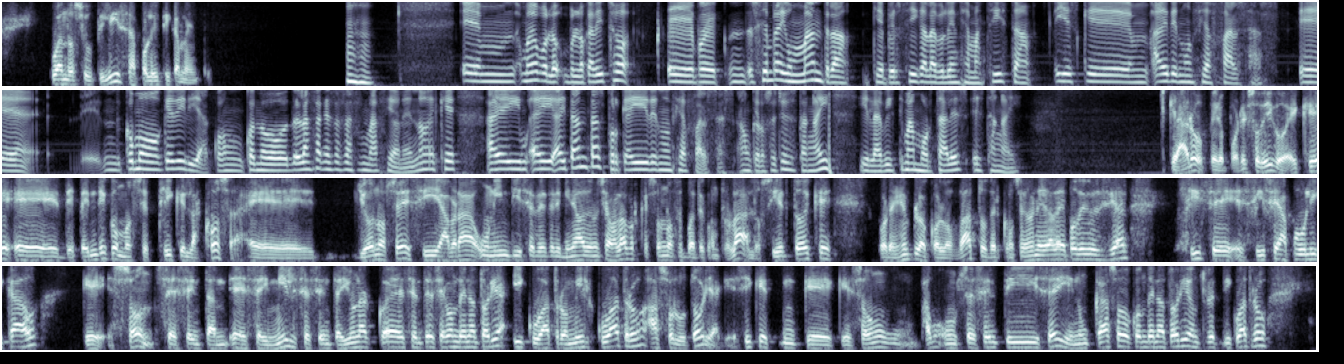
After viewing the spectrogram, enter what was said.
cuando se utiliza políticamente. Em, bueno, por lo, que ha dicho, eh, pues, siempre hay un mantra que persiga la violencia machista y es que mm, hay denuncias falsas. Eh, eh, ¿cómo, ¿Qué diría cuando lanzan estas afirmaciones? ¿no? Es que hay, hay, tantas porque hay denuncias falsas, aunque los hechos están ahí y las víctimas mortales están ahí. Claro, pero por eso digo, es que eh, depende cómo se expliquen las cosas. yo no sé si habrá un índice determinado de denuncia falsa porque eso no se puede controlar. Lo cierto es que por ejemplo, con los datos del Consejo General de Poder Judicial, sí se, sí se ha publicado que son 6.061 eh, eh, sentencias condenatorias y 4.004 absolutorias, que sí que, que, son vamos, un 66 en un caso condenatorio, un 34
